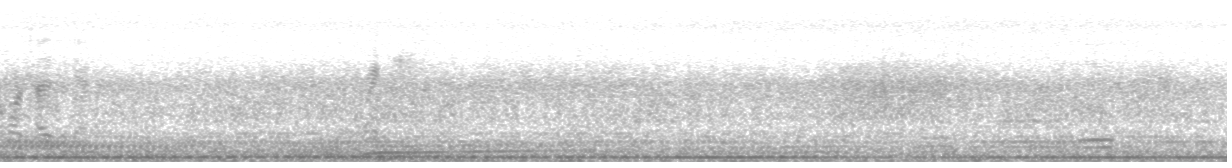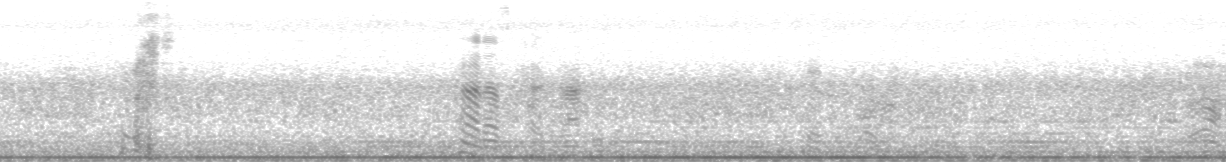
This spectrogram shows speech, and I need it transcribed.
I'm gonna try this again. Right. Ah, that's kind of crappy. Okay, hold on. Ugh.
